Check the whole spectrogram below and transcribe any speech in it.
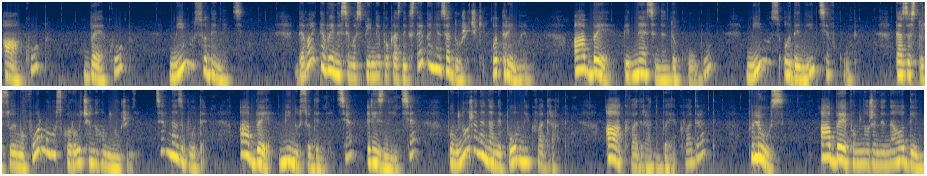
А куб, Б куб, мінус одиниця. Давайте винесемо спільний показник степеня за дужечки. Отримаємо АБ піднесене до кубу мінус одиниця в кубі. Та застосуємо формулу скороченого множення. Це в нас буде АБ мінус одиниця, різниця помножене на неповний квадрат. А квадрат Б квадрат плюс АБ помножене на 1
